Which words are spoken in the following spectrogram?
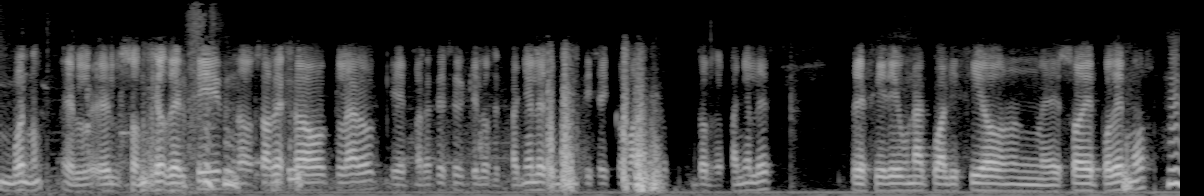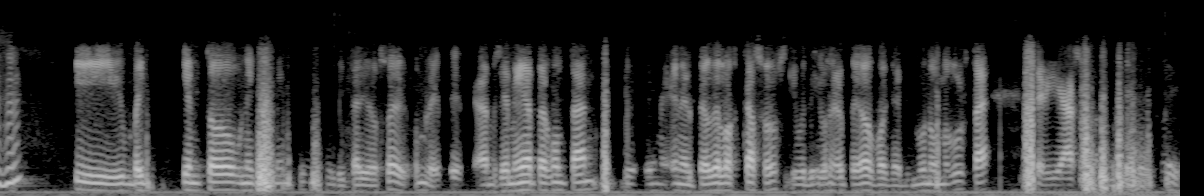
Bueno, el, sondeo del FIX nos ha dejado claro que parece ser que los españoles, un 26,2% de los españoles, prefiere una coalición eh, PSOE-Podemos y un 20 siento únicamente un solitario soy. Hombre, eh, si me preguntan, en el peor de los casos, y digo en el peor porque ninguno me gusta, sería solamente soy.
